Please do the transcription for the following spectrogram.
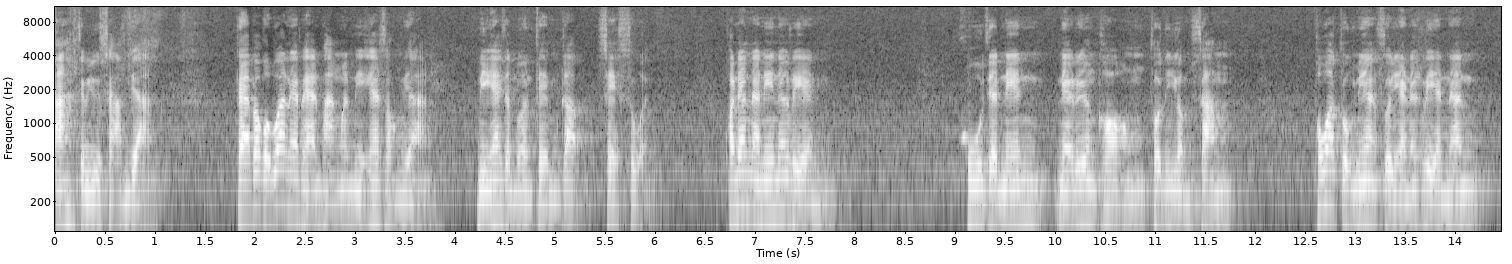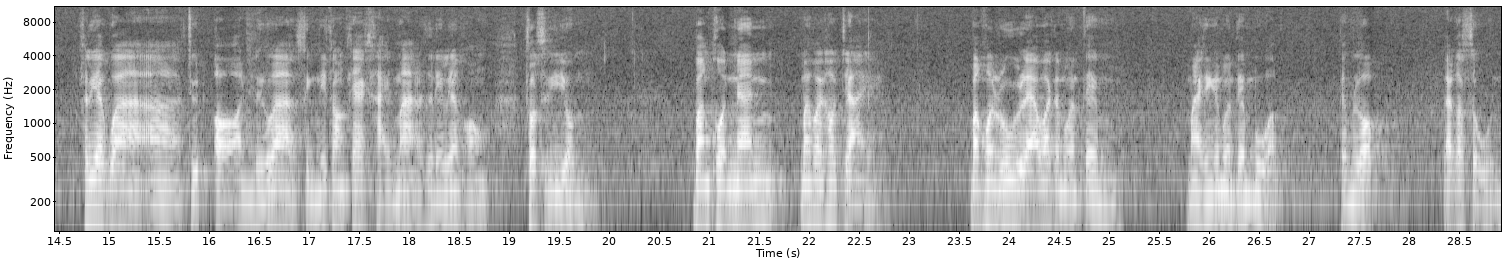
อะจะมีอยู่สามอย่าง แต่ปรากฏว่าในแผนผังมันมีแค่สองอย่าง มีแค่จำนวนเต็มกับเศษส่วน เพราะนั้นอันนี้นักเรียนครูจะเน้นในเรื่องของทศนิยมซ้ำเพราะว่าตรงนี้ส่วนใหญ่นักเรียนนั้น เขาเรียกว่าจุดอ่อนหรือว่าสิ่งที่ต้องแก้ไขมากก็คือในเรื่องของทศนิยม บางคนนั้นไม่ค่อยเข้าใจ บางคนรู้อยู่แล้วว่าจำนวนเต็ม หมายถึงจำนวนเต็มบวก เต็มลบ แล้วก็ศูนย์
